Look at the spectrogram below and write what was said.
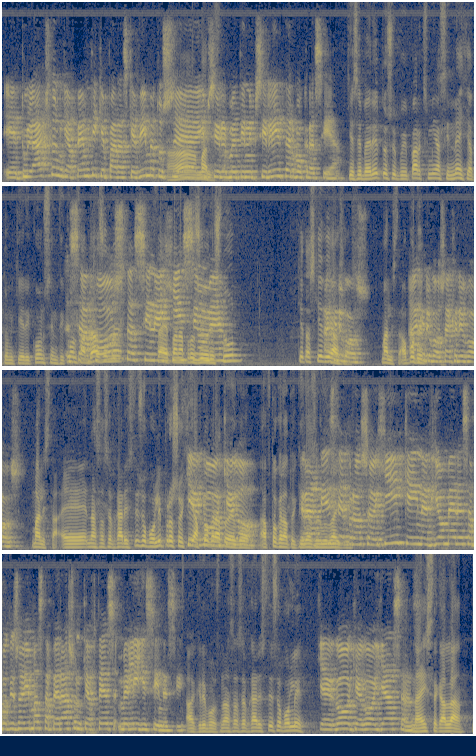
Ε, τουλάχιστον για Πέμπτη και Παρασκευή με, τους, ε, με την υψηλή θερμοκρασία. Και σε περίπτωση που υπάρξει μια συνέχεια των καιρικών συνθήκων, Σαφώς φαντάζομαι θα, θα επαναπροσδιοριστούν και τα σχέδιά Ακριβώς. Μάλιστα. Οπότε... Ακριβώς, ακριβώς. Μάλιστα. Ε, να σας ευχαριστήσω πολύ. Προσοχή, αυτό εγώ, κρατώ εγώ. εγώ. Αυτό κρατώ, κυρία Κρατήστε προσοχή και είναι δύο μέρες από τη ζωή μας θα περάσουν και αυτές με λίγη σύνεση. Ακριβώς. Να σας ευχαριστήσω πολύ. Και εγώ, και εγώ. Γεια σας. Να είστε καλά.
